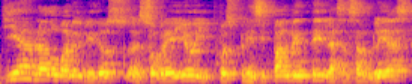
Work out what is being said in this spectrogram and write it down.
ya he hablado varios videos eh, sobre ello y pues principalmente las asambleas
